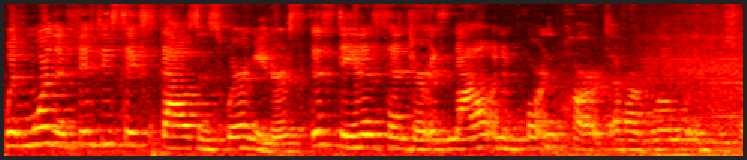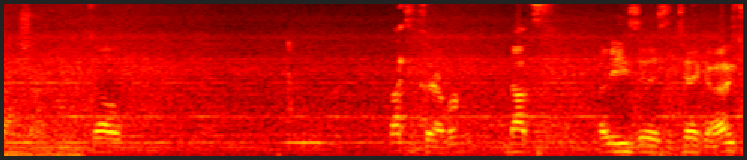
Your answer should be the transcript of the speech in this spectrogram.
With more than 56,000 square meters, this data center is now an important part of our global infrastructure. So that's a server. That's how easy it is to take it out.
